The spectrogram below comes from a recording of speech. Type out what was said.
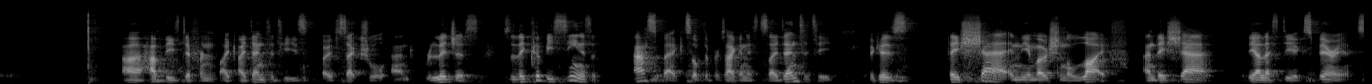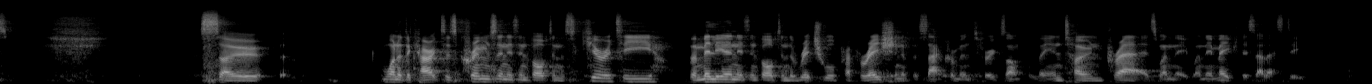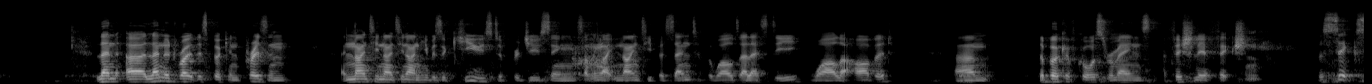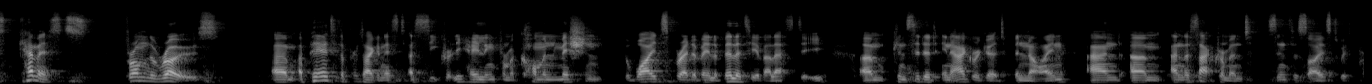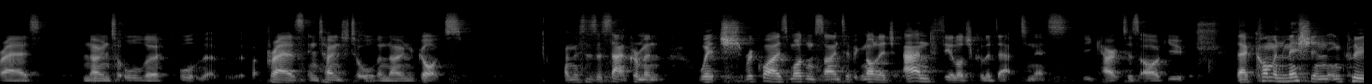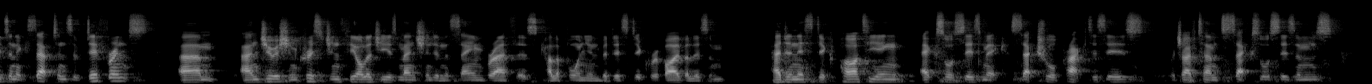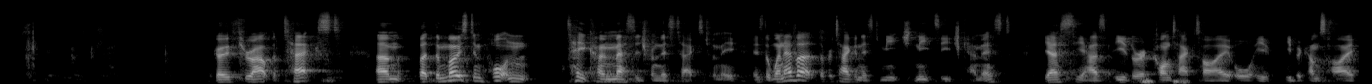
uh, have these different like identities, both sexual and religious. So, they could be seen as aspects of the protagonist's identity because they share in the emotional life and they share the LSD experience. So one of the characters, Crimson, is involved in the security. Vermilion is involved in the ritual preparation of the sacrament, for example. They intone prayers when they, when they make this LSD. Len, uh, Leonard wrote this book in prison. In 1999, he was accused of producing something like 90% of the world's LSD while at Harvard. Um, the book, of course, remains officially a fiction. The six chemists from the Rose um, appear to the protagonist as secretly hailing from a common mission the widespread availability of LSD um, considered in aggregate benign, and, um, and the sacrament synthesized with prayers known to all the, all the prayers intoned to all the known gods. And this is a sacrament which requires modern scientific knowledge and theological adeptness, the characters argue. Their common mission includes an acceptance of difference, um, and Jewish and Christian theology is mentioned in the same breath as Californian Buddhistic revivalism. Hedonistic partying, exorcismic sexual practices, which I've termed sexorcisms, go throughout the text. Um, but the most important take home message from this text for me is that whenever the protagonist meet, meets each chemist, yes, he has either a contact high or he, he becomes high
